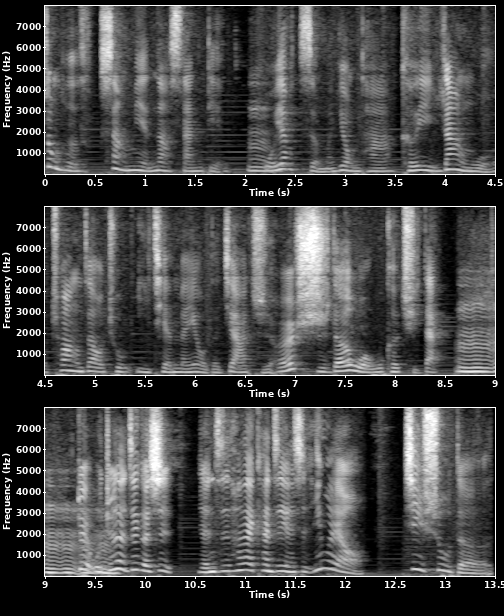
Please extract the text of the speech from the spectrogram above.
综合上面那三点，嗯，我要怎么用它，可以让我创造出以前没有的价值，而使得我无可取代。嗯嗯嗯。对，我觉得这个是人资他在看这件事，因为哦。技术的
